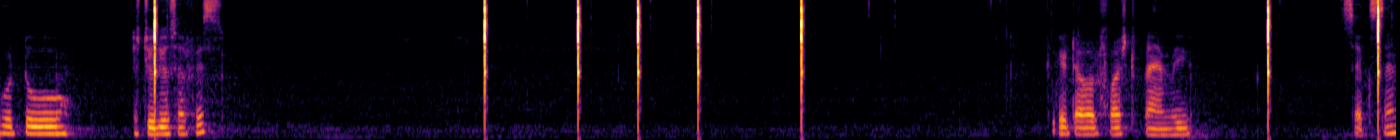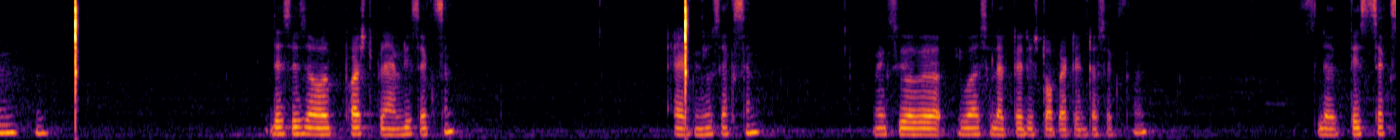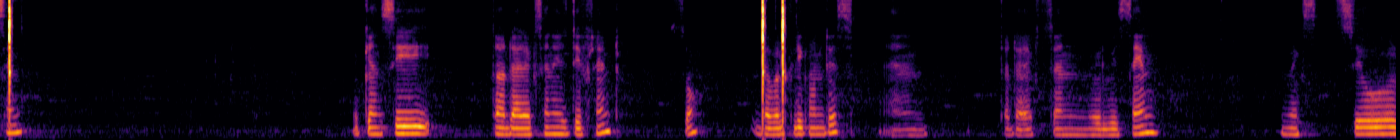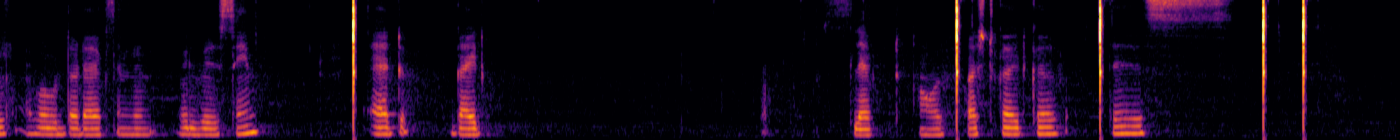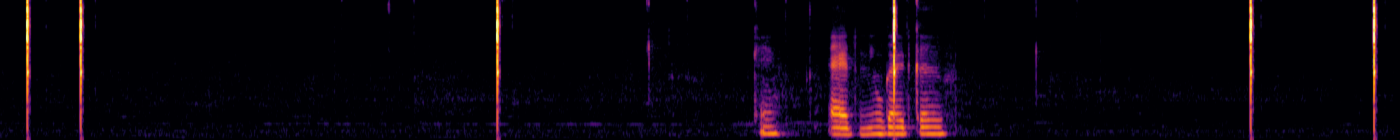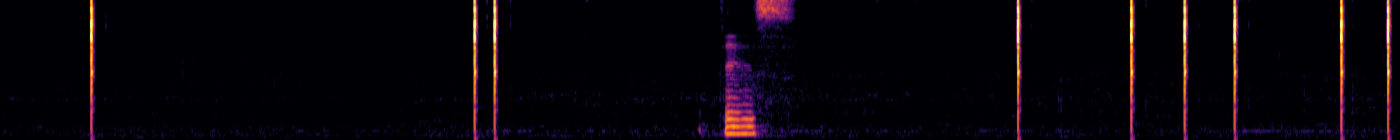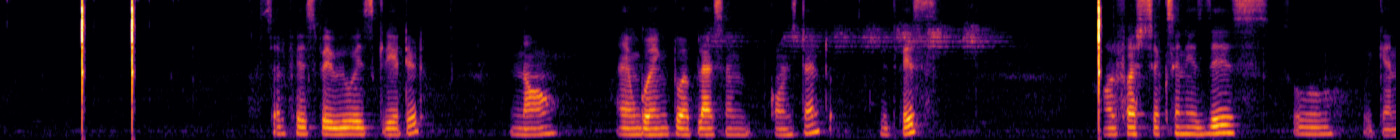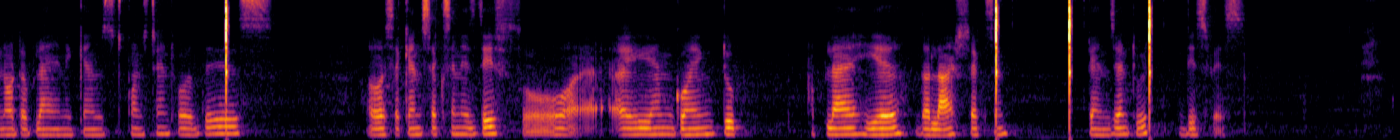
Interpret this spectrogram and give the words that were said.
go to studio surface. Create our first primary section. This is our first primary section. Add new section. Make sure you are selected stop at intersection. Select this section you can see the direction is different. So double click on this and the direction will be same. Make sure about the direction will be same. Add guide. Select our first guide curve. This okay. Add new guide curve. This. Surface preview is created. Now I am going to apply some constant with this our first section is this. So we cannot apply any constant for this. Our second section is this. So I am going to apply here the last section tangent with this face.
